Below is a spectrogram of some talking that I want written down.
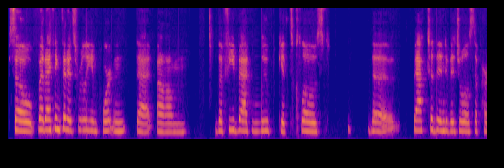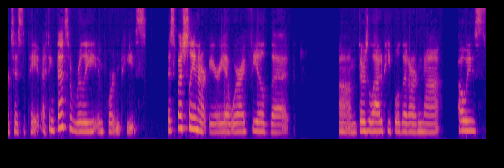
so, but I think that it's really important that um, the feedback loop gets closed the back to the individuals that participate. I think that's a really important piece, especially in our area where I feel that um, there's a lot of people that are not always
